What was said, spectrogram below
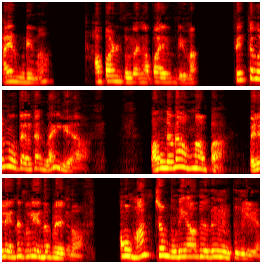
ஆயிர முடியுமா? அப்பான்னு சொல்றாங்க. அப்பா ஆயிர முடியுமா? பெத்தவன் ஒருத்தர் இருக்காங்களா இல்லையா? அவங்கதான் அம்மா அப்பா. வெளியில என்ன சொல்லி என்ன பிரயோஜனம்? அவன் மாற்ற முடியாததுன்னு இருக்குது இல்லையா?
